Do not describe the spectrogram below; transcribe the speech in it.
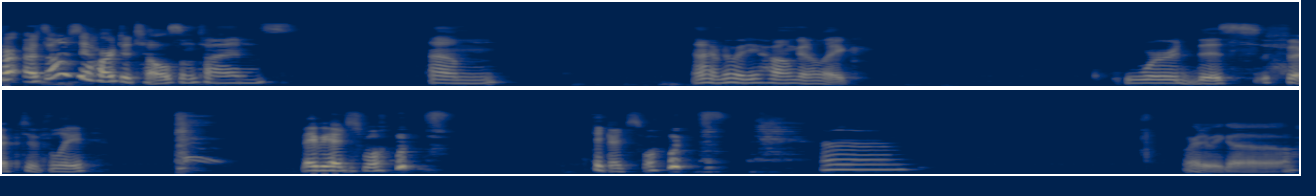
It's, honestly hard to tell sometimes. Um, I have no idea how I'm gonna like word this effectively. Maybe I just won't. I think I just won't. Um, where do we go?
